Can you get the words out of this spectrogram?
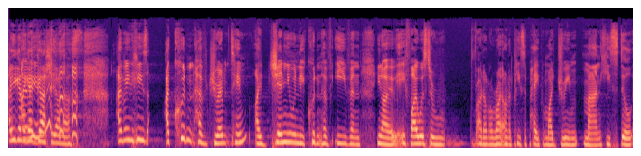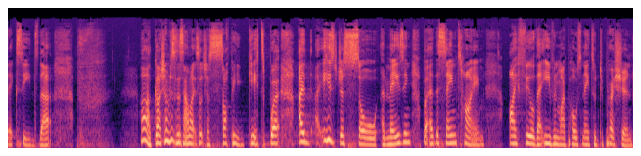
Are you going to get mean, gushy on us? I mean, he's. I couldn't have dreamt him. I genuinely couldn't have even, you know, if I was to, I don't know, write on a piece of paper my dream man, he still exceeds that. Oh gosh, I'm just gonna sound like such a soppy git, but I, he's just so amazing. But at the same time, I feel that even my postnatal depression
